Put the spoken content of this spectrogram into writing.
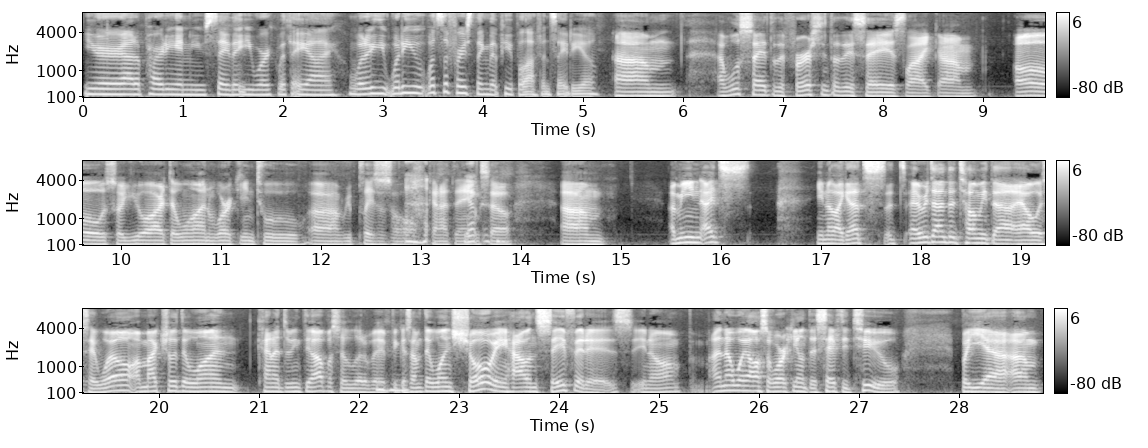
you're at a party and you say that you work with AI? What are you? What do you? What's the first thing that people often say to you? Um, I will say that the first thing that they say is like, um, "Oh, so you are the one working to uh, replace us all," kind of thing. Yep. So, um, I mean, it's you know, like that's it's, every time they tell me that, I always say, "Well, I'm actually the one kind of doing the opposite a little bit Mhm. because I'm the one showing how unsafe it is." You know, I know we're also working on the safety too, but yeah, um,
